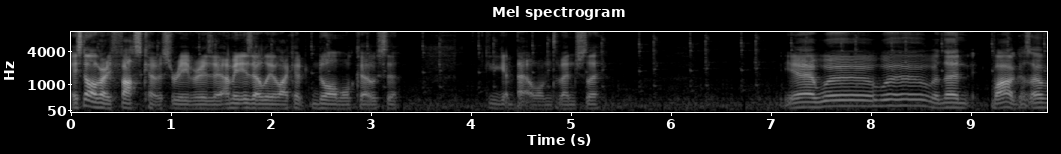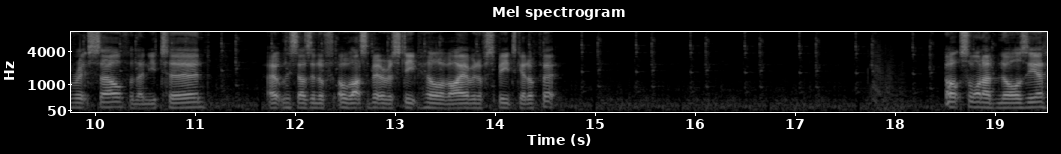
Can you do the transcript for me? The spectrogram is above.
It's not a very fast coaster either, is it? I mean, it's only like a normal coaster. You can get better ones eventually. Yeah, woo, woo. And then, wow, it goes over itself, and then you turn. I hope this has enough... Oh, that's a bit of a steep hill. Have I have enough speed to get up it? Oh, someone had nausea.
